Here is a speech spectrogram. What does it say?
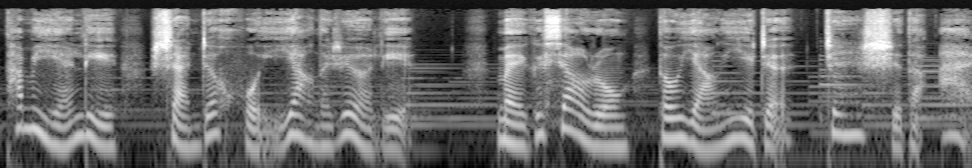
他们眼里闪着火一样的热烈，每个笑容都洋溢着真实的爱。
